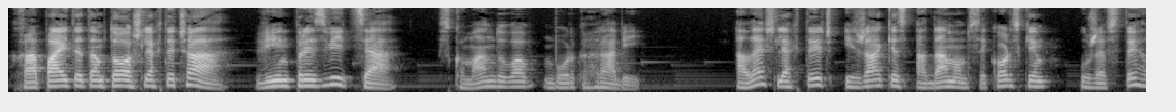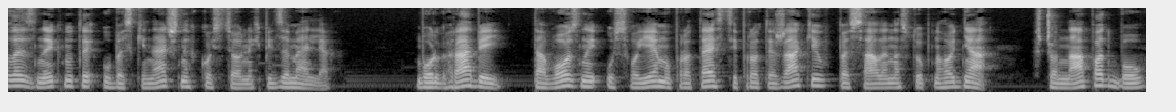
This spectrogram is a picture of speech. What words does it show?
Хапайте там того шляхтича, він призвіться, скомандував бурк грабій. Але шляхтич і жаки з Адамом Сикорським уже встигли зникнути у безкінечних костьольних підземеллях. Бургграбій та возний у своєму протесті проти жаків писали наступного дня, що напад був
